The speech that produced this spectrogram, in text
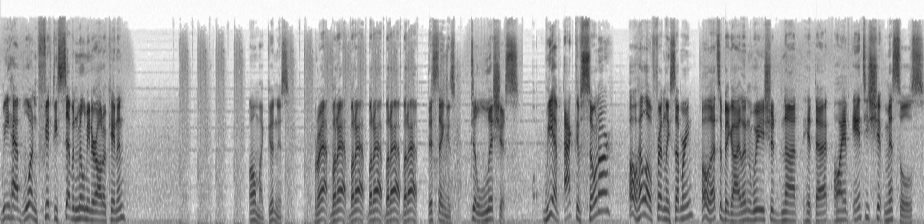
We have one 57 millimeter autocannon. Oh my goodness. Brap, brap, brap, brap, brap, brap. This thing is delicious. We have active sonar? Oh, hello, friendly submarine. Oh, that's a big island. We should not hit that. Oh, I have anti-ship missiles.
